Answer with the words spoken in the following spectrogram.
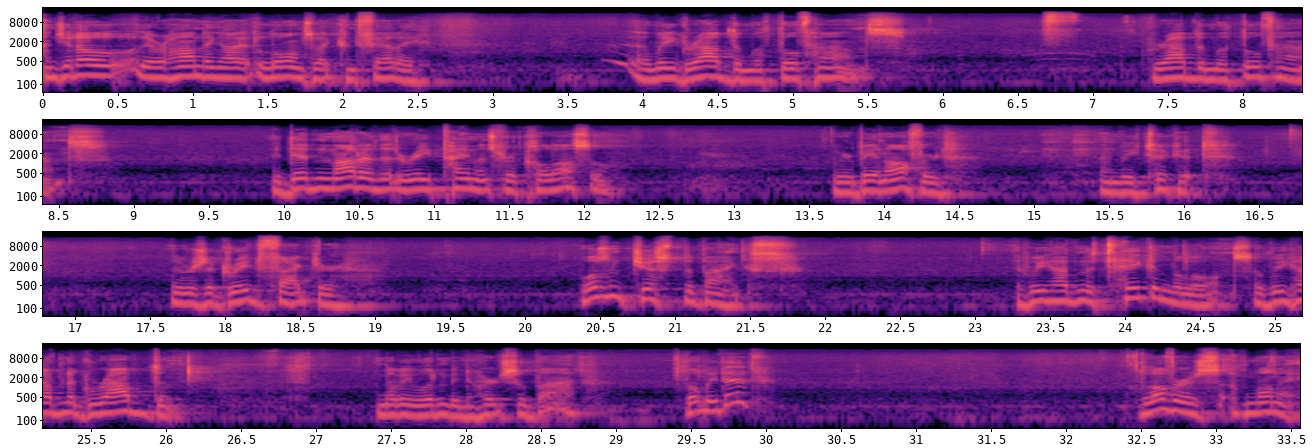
and you know, they were handing out loans like confetti. And we grabbed them with both hands. Grabbed them with both hands. It didn't matter that the repayments were colossal. They were being offered, and we took it. There was a great factor. It wasn't just the banks. If we hadn't taken the loans, if we hadn't grabbed them, maybe we wouldn't have been hurt so bad. But we did. Lovers of money.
